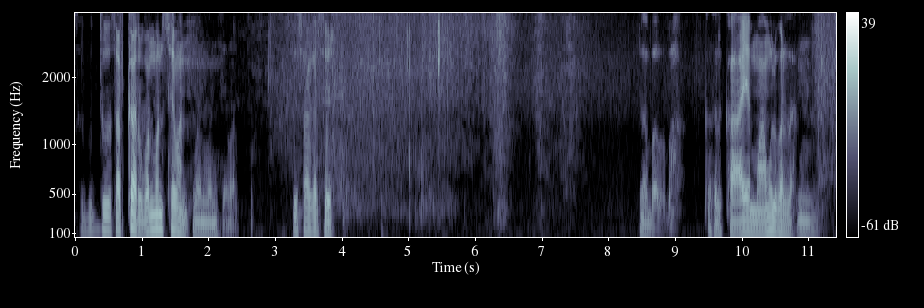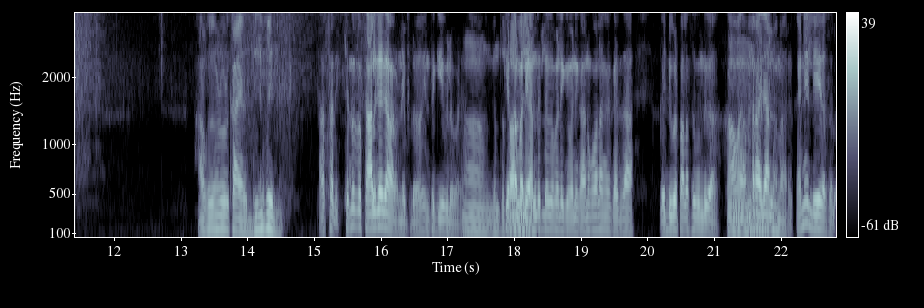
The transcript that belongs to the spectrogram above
సో గుద్దు సర్కార్ one one seven. One one seven. ఈ సాగర్ సీడ్స్ బాబా అసలు కాయ మామూలు పళ్ళ ఆకులు కూడా కాయ దిగిపోయింది. అసలు కింద తాలుగా కావాలండి ఇప్పుడు ఇంత కూడా. కింద మళ్ళీ అందులో మళ్ళీ మనకి అనుకూలంగా కదా గడ్డి కూడా పలసగా ఉందిగా. అందరూ అదే. అంటున్నారు. కానీ లేదు అసలు.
